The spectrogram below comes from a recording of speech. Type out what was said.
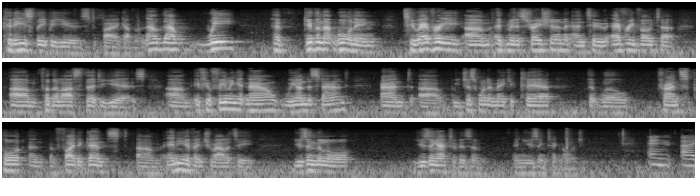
could easily be used by a government. Now, now we have given that warning to every um, administration and to every voter um, for the last 30 years. Um, if you're feeling it now, we understand, and uh, we just want to make it clear that we'll try and and, fight against um, any eventuality using the law, using activism, and using technology. And uh,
